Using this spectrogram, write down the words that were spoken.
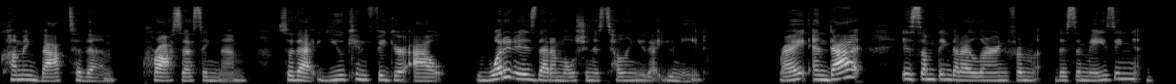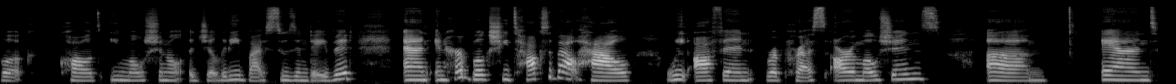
coming back to them, processing them so that you can figure out what it is that emotion is telling you that you need. Right. And that is something that I learned from this amazing book called Emotional Agility by Susan David. And in her book, she talks about how we often repress our emotions. Um, and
